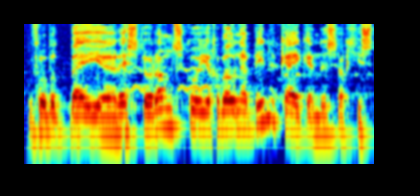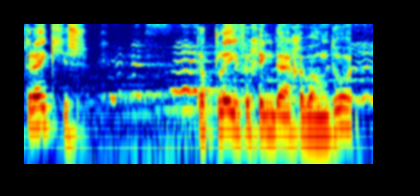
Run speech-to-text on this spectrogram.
bijvoorbeeld bij restaurants kon je gewoon naar binnen kijken... en dan zag je strijkjes. Dat leven ging daar gewoon door.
